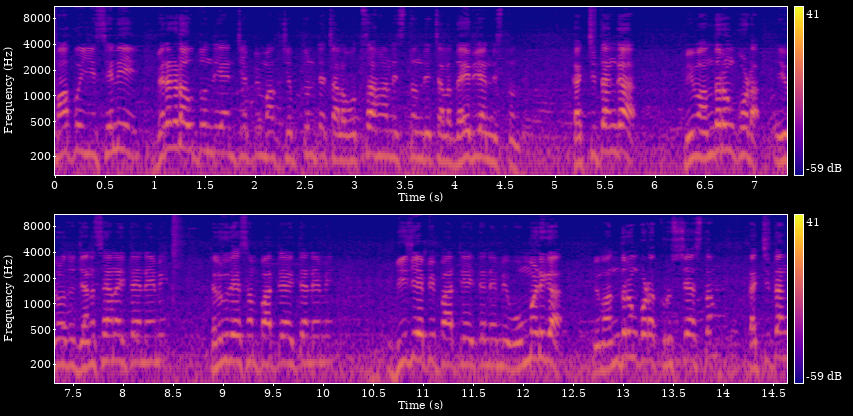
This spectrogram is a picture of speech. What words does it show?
మాకు ఈ శని విరగడవుతుంది అని చెప్పి మాకు చెప్తుంటే చాలా ఉత్సాహాన్ని ఇస్తుంది చాలా ధైర్యాన్ని ఇస్తుంది ఖచ్చితంగా మేమందరం కూడా ఈరోజు జనసేన అయితేనేమి తెలుగుదేశం పార్టీ అయితేనేమి బీజేపీ పార్టీ అయితేనేమి ఉమ్మడిగా మేమందరం కూడా కృషి చేస్తాం. ఖచ్చితంగా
